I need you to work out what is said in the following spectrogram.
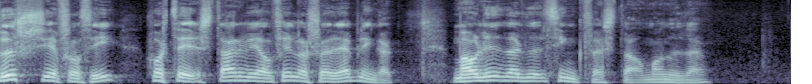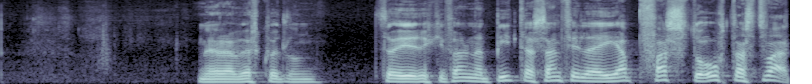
bursi frá því hvort þeir starfi á félagsfæði eflingar. Málið verður þingfesta á mánudag. Meira verkvöldunum. Þau eru ekki farin að býta samfélagi jafn fast og óttast var.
